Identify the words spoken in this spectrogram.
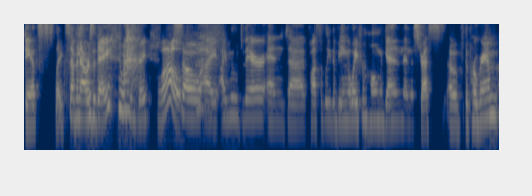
dance like seven hours a day, which is great. wow. So I, I moved there and uh, possibly the being away from home again and the stress of the program. Uh,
